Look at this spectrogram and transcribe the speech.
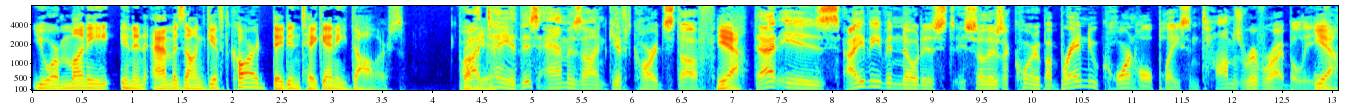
your money in an amazon gift card they didn't take any dollars Well, I tell you, this Amazon gift card stuff. Yeah. that is. I've even noticed. So there's a corn, a brand new cornhole place in Toms River, I believe. Yeah.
